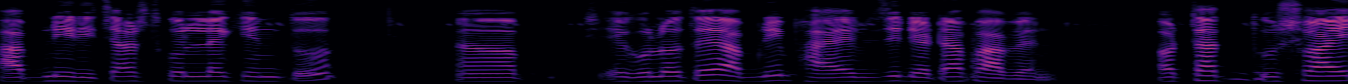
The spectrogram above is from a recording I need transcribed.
আপনি রিচার্জ করলে কিন্তু এগুলোতে আপনি ফাইভ জি ডেটা পাবেন। অর্থাৎ দুশোয়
